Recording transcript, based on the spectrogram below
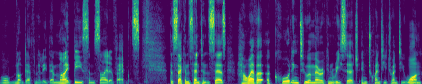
or not definitely, there might be some side effects. The second sentence says, however, according to American research in 2021,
